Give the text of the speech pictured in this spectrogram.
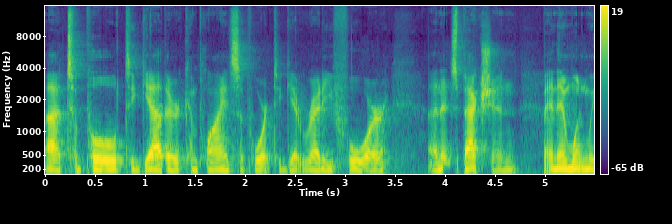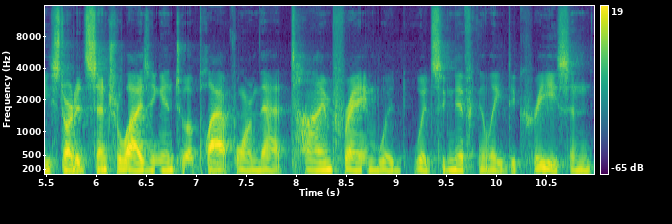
uh, to pull together compliance support to get ready for an inspection. And then when we started centralizing into a platform, that time frame would would significantly decrease. And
